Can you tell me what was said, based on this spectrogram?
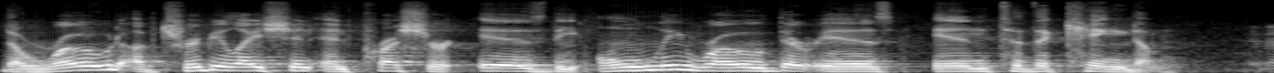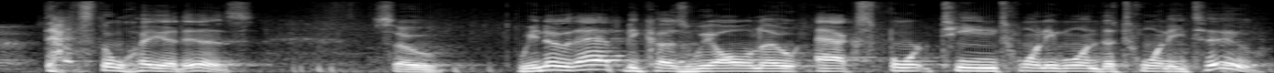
the road of tribulation and pressure is the only road there is into the kingdom. Amen. That's the way it is. So we know that because we all know Acts 14 21 to 22.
